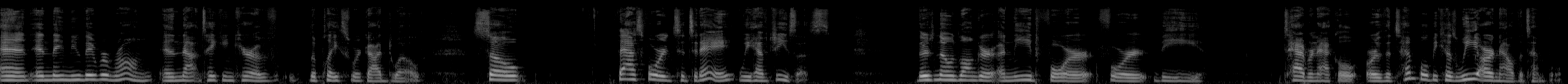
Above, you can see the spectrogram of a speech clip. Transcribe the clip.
And and they knew they were wrong and not taking care of the place where God dwelled. So fast forward to today, we have Jesus. There's no longer a need for for the tabernacle or the temple because we are now the temple.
